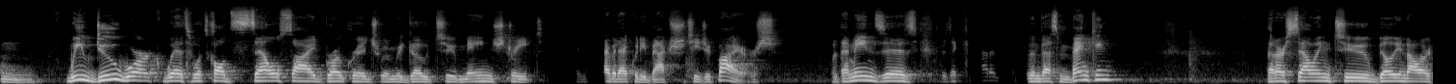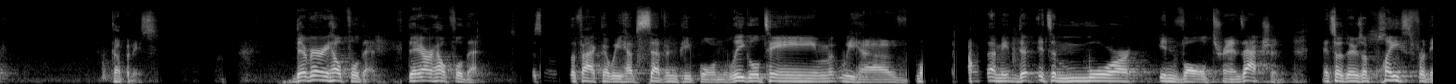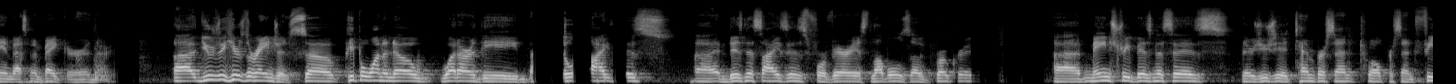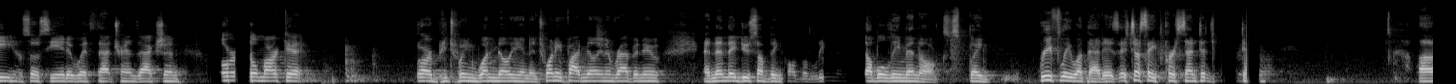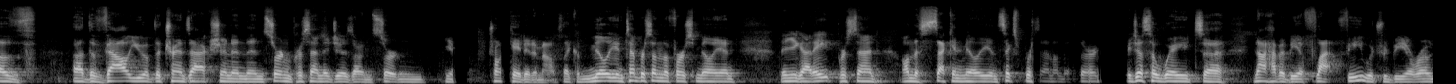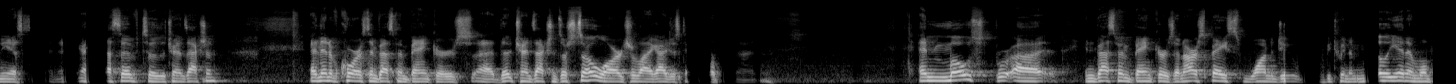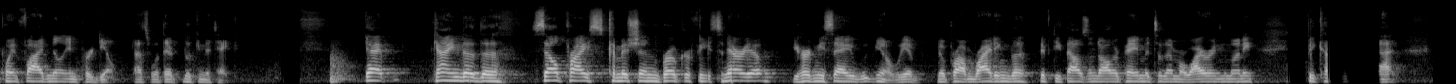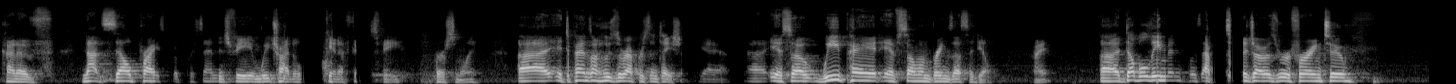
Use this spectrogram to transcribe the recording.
Um, we do work with what's called sell side brokerage when we go to Main Street and private equity backed strategic buyers. What that means is there's a category of investment banking that are selling to billion dollar companies. They're very helpful then. They are helpful then. So the fact that we have seven people on the legal team, we have, I mean, it's a more involved transaction. And so there's a place for the investment banker in there. Uh, usually, here's the ranges. So people want to know what are the sizes uh, and business sizes for various levels of brokerage. Uh, Main Street businesses, there's usually a 10%, 12% fee associated with that transaction. Lower middle market, or between 1 million and 25 million in revenue. And then they do something called the Lehman, double Lehman. I'll explain briefly what that is. It's just a percentage of uh, the value of the transaction and then certain percentages on certain you know, truncated amounts, like a million, 10% on the first million. Then you got 8% on the second million, 6% on the third. It's just a way to not have it be a flat fee, which would be erroneous and excessive to the transaction. And then, of course, investment bankers, uh, the transactions are so large, you're like, I just take 4%. And most uh, investment bankers in our space want to do between a million and 1.5 million per deal. That's what they're looking to take. Okay, kind of the sell price, commission, broker fee scenario. You heard me say, you know, we have no problem writing the $50,000 payment to them or wiring the money because that kind of not sell price, but percentage fee, and we try to lock in a fixed fee personally. Uh, it depends on who's the representation. Yeah. yeah. Uh, so we pay it if someone brings us a deal? Uh, double Lehman was that percentage I was referring to,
